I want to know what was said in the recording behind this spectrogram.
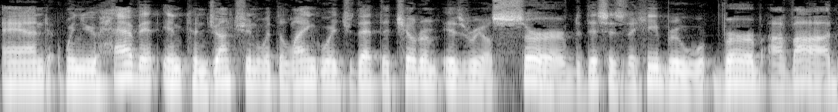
And when you have it in conjunction with the language that the children of Israel served, this is the Hebrew verb avad,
